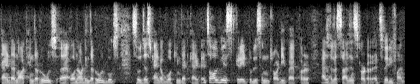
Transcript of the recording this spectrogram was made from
kind of not in the rules uh, or not in the rule books. So just kind of working that character. It's always great to listen to roddy piper as well as sergeant slaughter. It's very fun.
